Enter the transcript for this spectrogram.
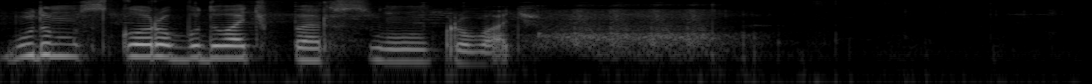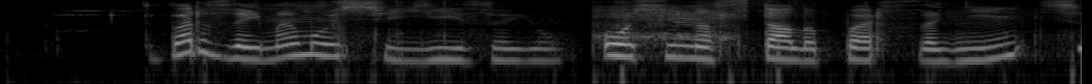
Будемо скоро будувати першу кровать. Тепер займемося їзою. Ось і настала перша ніч.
